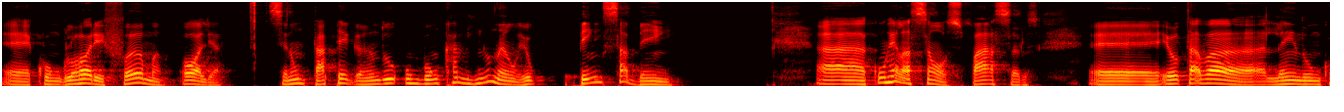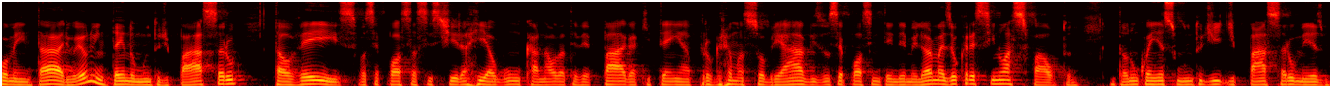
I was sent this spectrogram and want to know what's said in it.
é, com glória e fama, olha, você não está pegando um bom caminho, não, viu? Pensa bem. Ah, com relação aos pássaros, é, eu estava lendo um comentário, eu não entendo muito de pássaro, Talvez você possa assistir aí algum canal da TV paga que tenha programas sobre aves, você possa entender melhor, mas eu cresci no asfalto, então não conheço muito de, de pássaro mesmo.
